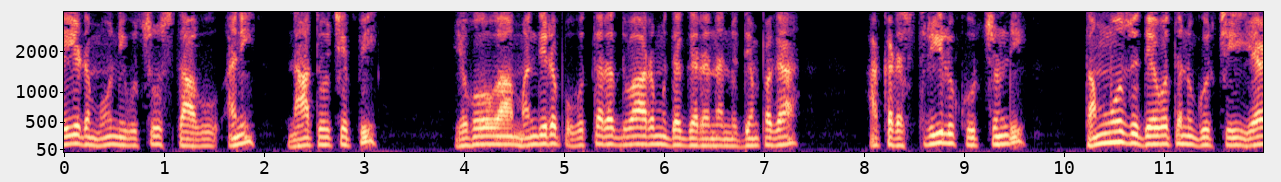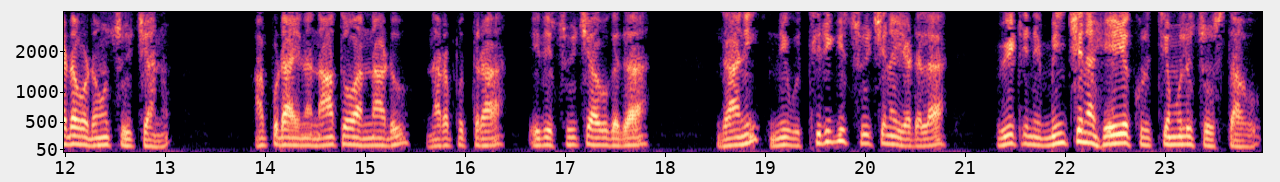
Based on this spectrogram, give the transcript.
చేయడము నీవు చూస్తావు అని నాతో చెప్పి యహోవా మందిరపు ఉత్తర ద్వారము దగ్గర నన్ను దింపగా అక్కడ స్త్రీలు కూర్చుండి తమ్మూజు దేవతను గూర్చి ఏడవడం చూచాను. అప్పుడు ఆయన నాతో అన్నాడు నరపుత్ర ఇది చూచావు గదా గాని నీవు తిరిగి చూచిన ఎడల వీటిని మించిన హేయ కృత్యములు చూస్తావు.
